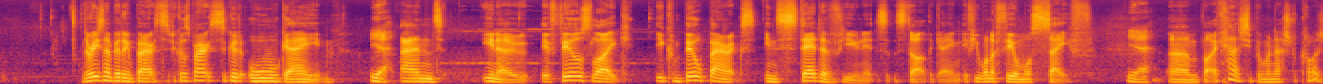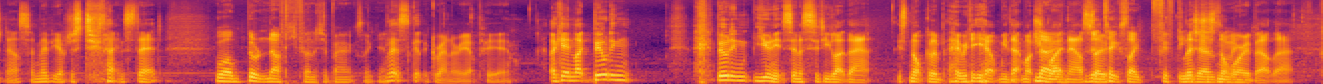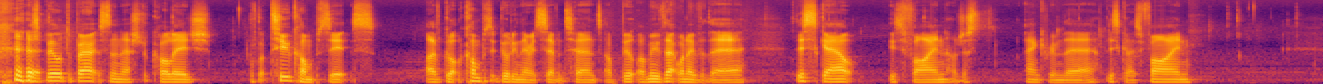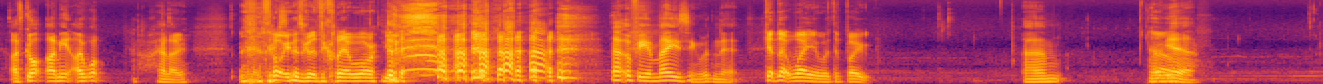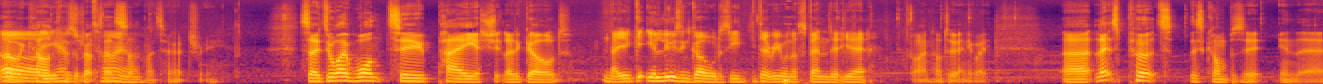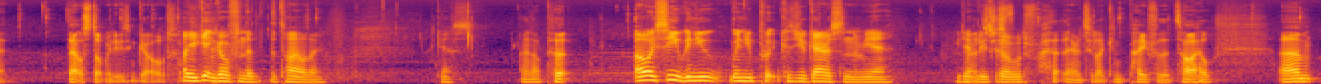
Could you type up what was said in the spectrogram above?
the reason I'm building barracks is because barracks is a good all game. Yeah. and you know it feels like you can build barracks instead of units at the start of the game if you want to feel more safe Yeah. um, but i can actually build my national college now so maybe i'll just do that instead Well, to furnish a barracks, I guess. let's get the granary up here. Again like building building units in a city like that it's not going to really help me that much No, right now. so it takes like 15 let's just not worry about that. Let's build the barracks in the national college. I've got two composites. I've got a composite building there in seven turns. I'll build i'll move that one over there. This scout is fine. I'll just anchor him there. This guy's fine. I've got i mean i want hello I thought he was going to declare war. on you. that would be amazing wouldn't it Get that whale with the boat. Um, oh, Oh. yeah. Oh, Oh, it can't you haven't got construct outside my territory. So, do I want to pay a shitload of gold? No, you're, get- you're losing gold, so you don't really want to spend it yet. Fine, I'll do it anyway. Uh, let's put this composite in there. That'll stop me losing gold. Oh, you're getting gold from the, the tile, though. I guess. And I'll put. Oh, I see. When you when you put because you garrison them, yeah, you don't let's lose just gold. there until I can pay for the tile. Um,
